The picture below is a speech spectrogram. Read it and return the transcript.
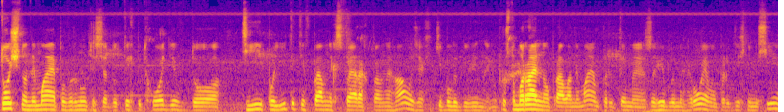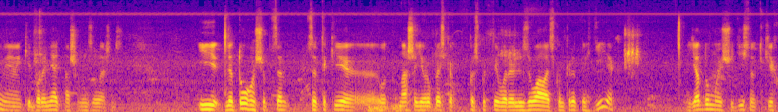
точно не має повернутися до тих підходів, до тієї політики в певних сферах, в певних галузях, які були до війни. Ми просто морального права не маємо перед тими загиблими героями, перед їхніми сім'ями, які боронять нашу незалежність. І для того, щоб це, це таки е, от наша європейська перспектива реалізувалась в конкретних діях, я думаю, що дійсно таких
